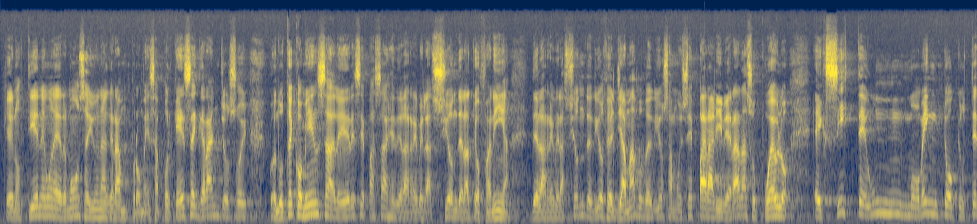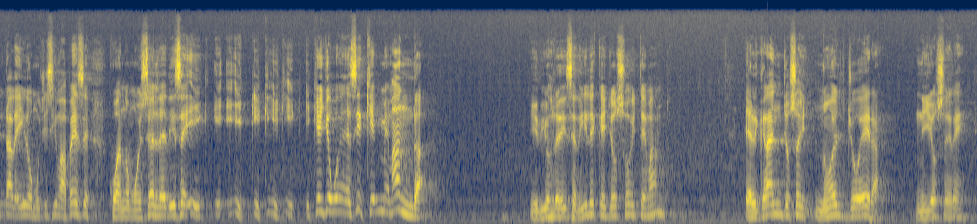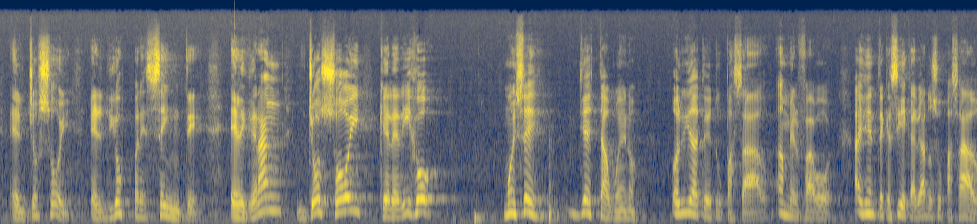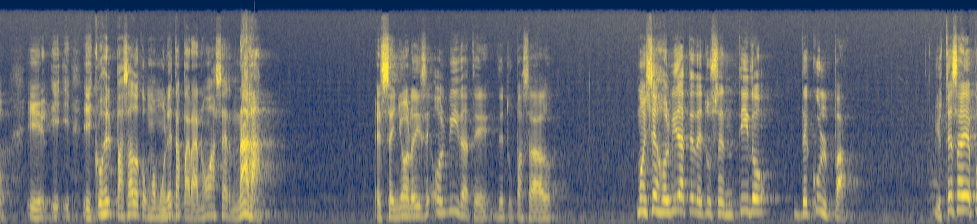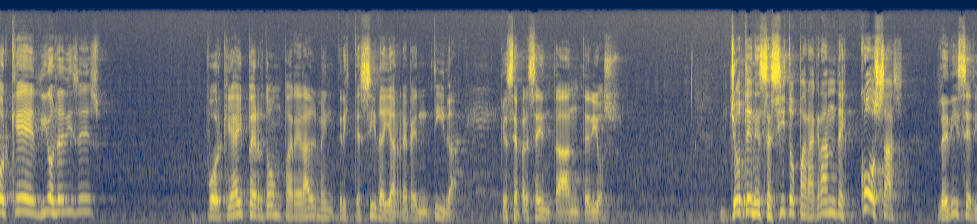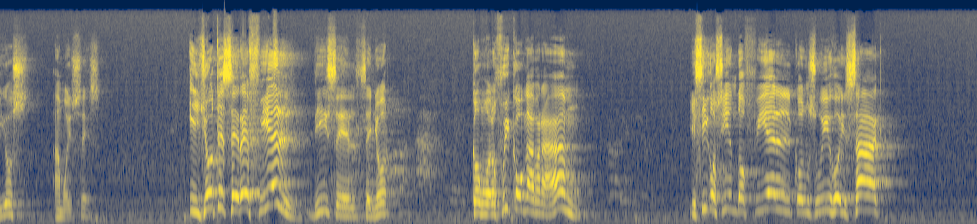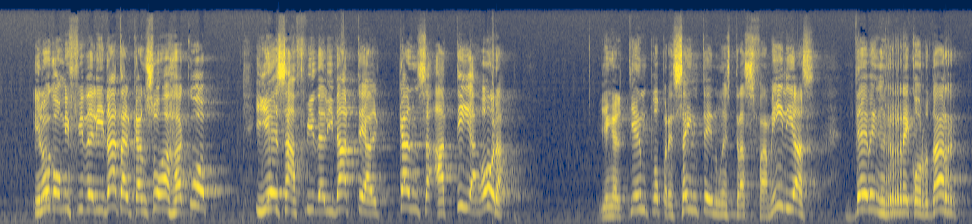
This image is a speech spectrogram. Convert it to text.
que nos tiene una hermosa y una gran promesa, porque ese gran yo soy, cuando usted comienza a leer ese pasaje de la revelación, de la teofanía, de la revelación de Dios, del llamado de Dios a Moisés para liberar a su pueblo, existe un momento que usted ha leído muchísimas veces cuando Moisés le dice, ¿y, y, y qué yo voy a decir? ¿Quién me manda? Y Dios le dice, dile que yo soy, te mando. El gran yo soy, no el yo era, ni yo seré el yo soy, el Dios presente, el gran yo soy que le dijo, Moisés, ya está bueno, olvídate de tu pasado, hazme el favor. Hay gente que sigue cargando su pasado y, coge el pasado como muleta para no hacer nada. El Señor le dice, olvídate de tu pasado. Moisés, olvídate de tu sentido de culpa. ¿Y usted sabe por qué Dios le dice eso? Porque hay perdón para el alma entristecida y arrepentida que se presenta ante Dios. Yo te necesito para grandes cosas, le dice Dios a Moisés. Y yo te seré fiel, dice el Señor, como lo fui con Abraham. Y sigo siendo fiel con su hijo Isaac y luego mi fidelidad alcanzó a Jacob y esa fidelidad te alcanza a ti ahora. Y en el tiempo presente nuestras familias deben recordar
